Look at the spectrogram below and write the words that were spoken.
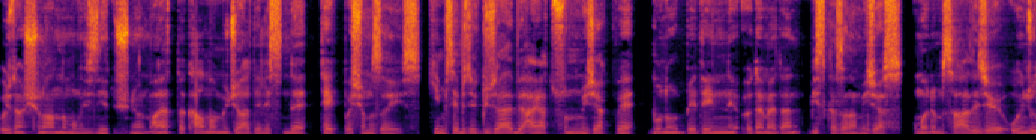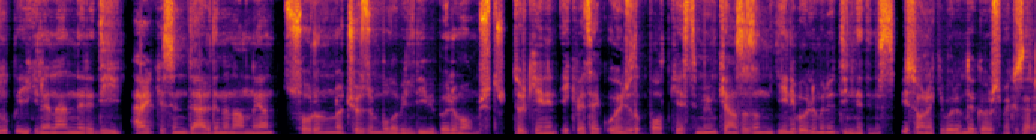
O yüzden şunu anlamalıyız diye düşünüyorum. Hayatta kalma mücadelesinde tek başımızayız. Kimse bize güzel bir hayat sunmayacak ve bunu bedelini ödemeden biz kazanamayacağız. Umarım sadece oyunculukla ilgilenenlere değil, herkesin derdinden anlayan, sorununa çözüm bulabildiği bir bölüm olmuştur. Türkiye'nin ilk ve tek oyunculuk podcast'i Mümkansız'ın yeni bölümünü dinlediniz. Bir sonraki bölümde görüşmek üzere.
